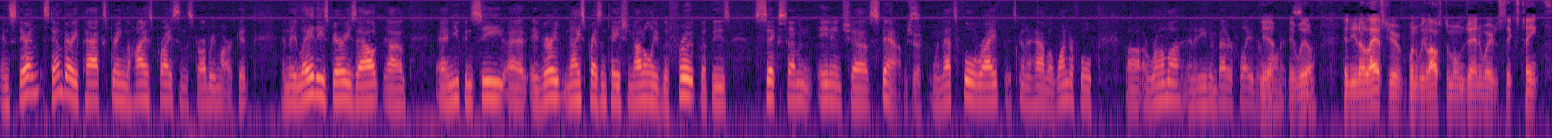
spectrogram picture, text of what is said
And stem, stem berry packs bring the highest price in the strawberry market. And they lay these berries out, uh, and you can see uh, a very nice presentation not only of the fruit, but these six, seven, eight inch uh, stems. Sure. When that's full ripe, it's going to have a wonderful uh, aroma and an even better flavor yeah, on it. it will. And you know, last year when we lost them on January the 16th,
